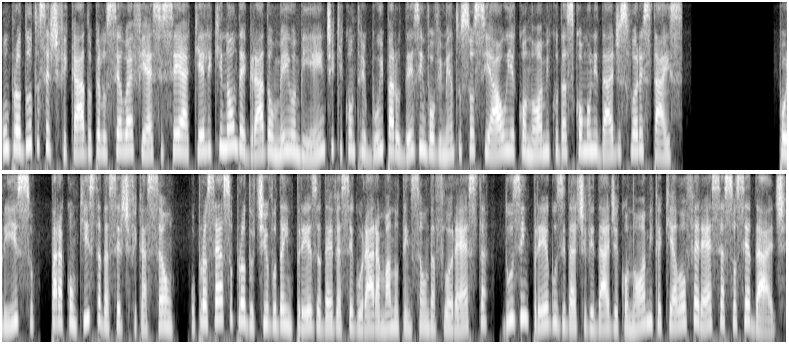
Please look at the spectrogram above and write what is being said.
um produto certificado pelo selo FSC é aquele que não degrada o meio ambiente e que contribui para o desenvolvimento social e econômico das comunidades florestais. Por isso, para a conquista da certificação, o processo produtivo da empresa deve assegurar a manutenção da floresta, dos empregos e da atividade econômica que ela oferece à sociedade.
